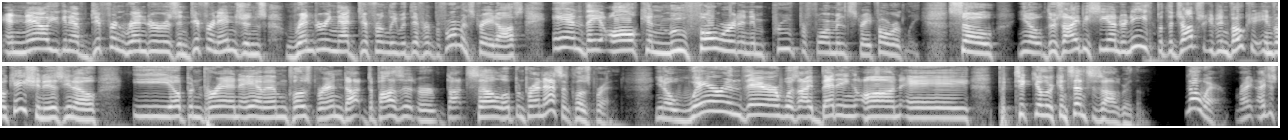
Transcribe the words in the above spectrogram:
And now you can have different renderers and different engines rendering that differently with different performance trade offs, and they all can move forward and improve performance straightforwardly. So, you know, there's IBC underneath, but the JavaScript invoc invocation is, you know, e open paren, AMM close paren, dot deposit or dot sell open paren asset close paren. You know, where and there was I betting on a particular consensus algorithm? Nowhere, right? I just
